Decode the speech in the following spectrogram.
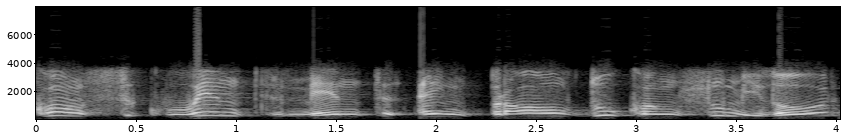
consequentemente em prol do consumidor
